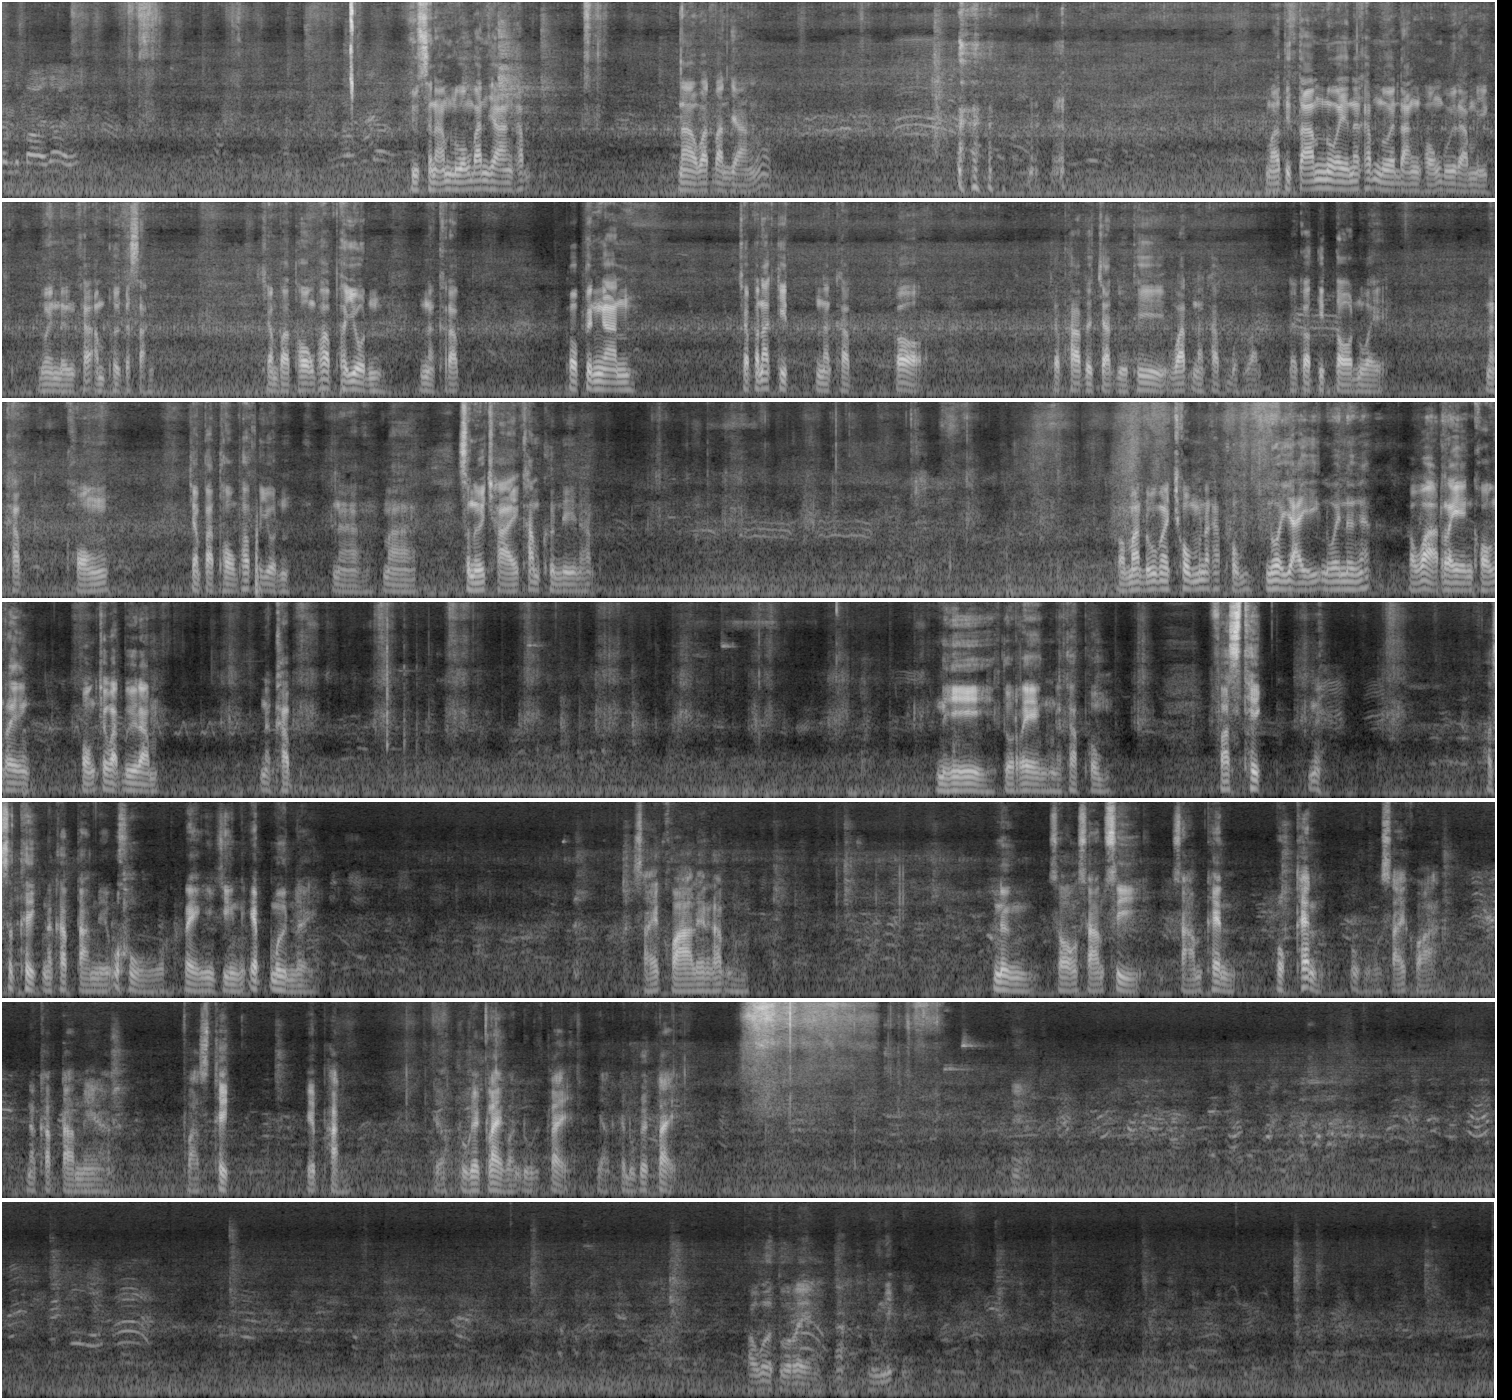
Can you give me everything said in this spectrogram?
ตามสบายได้แล้วอยู่สนามหลวงบ้านยางครับ หน้าวัดบ้านยางเนอะมาติดตามหน่วยนะครับ หน่วยดังของบุรีรัมย์อีกหน่วยหนึ่งครับอำเภอกระสังจำปาทองภาพยนตร์นะครับ ก็เป็นงานชาปนกิจนะครับ ก็เจะภาพจะจัดอยู่ที่วัดนะครับบทวัดแล้วก็ติดต่อหน่วย นะครับของจำปาทองภาพยนตร์นะมาเสนอฉายค่ำคืนนี้นะครับ ก็มาดูมาชมนะครับ ผมหน่วยใหญ่อีกหน่วยหนึ่งฮะเขาะว่าแรงของแรงของจังหวัดบุรีรัมย์นะครับนี่ตัวแรงนะครับผมฟาสติกนี่ ฟาสติกนะครับ ตามนี้ โอ้โห แรงจริงๆเอฟหมื่นเลย สายขวาเลยนะครับหนึ่งสองสามสี่สามเท่นหกเท่นโอ้โห สายขวานะครับ ตามนี้นะฟาสติกเอฟพันเดี๋ยวดูใกล้ๆก่อนดูใกล้ๆอยากจะดูใกล้ๆเนี่ฮ พาวเวอร์ตัวแรงอะดูมิกนี่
